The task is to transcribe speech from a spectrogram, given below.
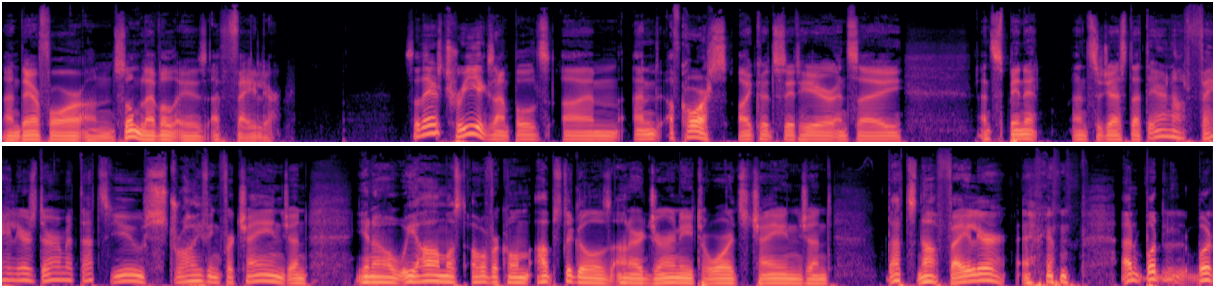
and therefore, on some level, is a failure. So there's three examples, um, and of course, I could sit here and say and spin it and suggest that they're not failures, Dermot. That's you striving for change, and you know we all must overcome obstacles on our journey towards change, and that's not failure. and but but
